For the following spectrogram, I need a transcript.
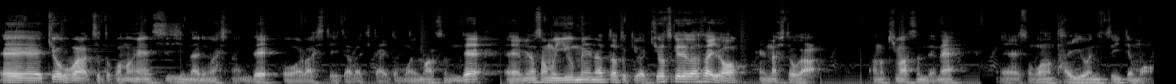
えー、今日はちょっとこの辺7時になりましたんで、終わらせていただきたいと思いますんで、えー、皆さんも有名になった時は気をつけてくださいよ。変な人が、あの、来ますんでね、え、そこの対応についても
